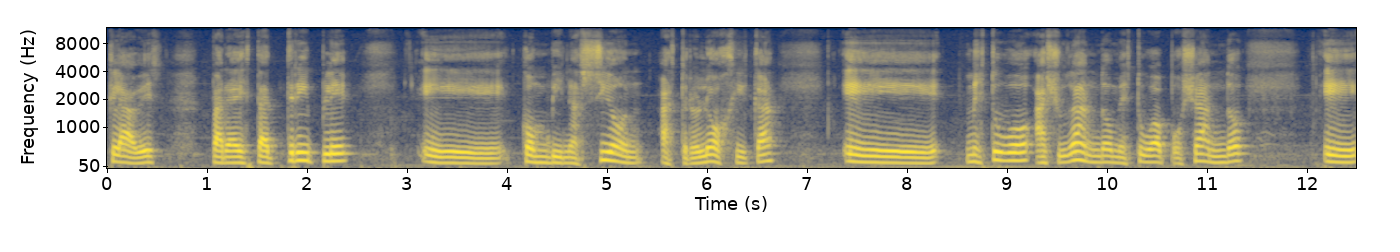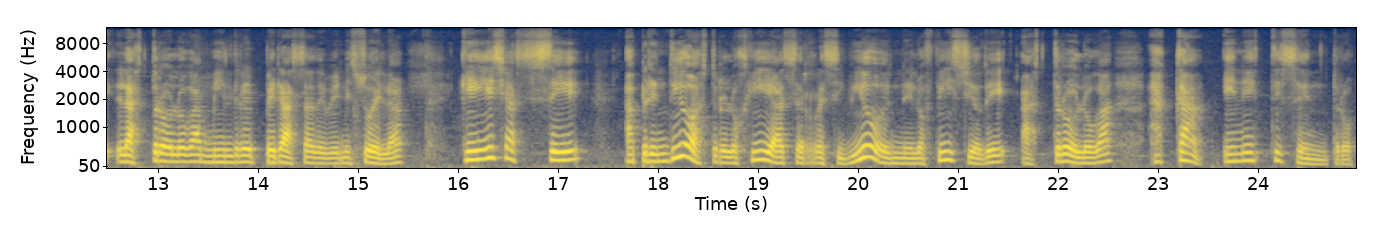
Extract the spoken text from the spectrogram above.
claves para esta triple combinación astrológica, me estuvo ayudando, me estuvo apoyando eh, la astróloga Mildred Peraza de Venezuela, que ella se aprendió astrología, se recibió en el oficio de astróloga acá, en este centro,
